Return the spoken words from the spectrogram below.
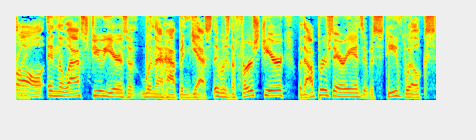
Overall, in the last few years of when that happened, yes, it was the first year without Bruce Arians. It was Steve Wilks.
